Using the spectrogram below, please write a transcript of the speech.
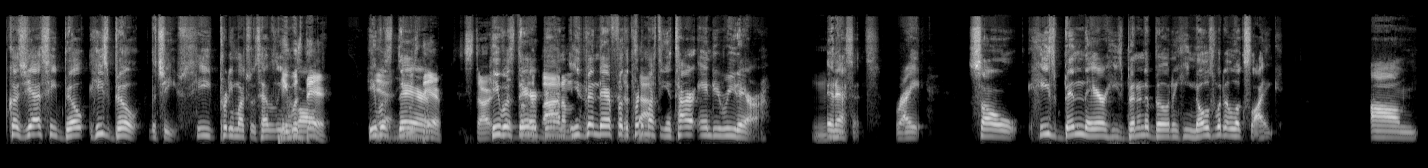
because yes, he built. He's built the Chiefs. He pretty much was heavily. He involved. was there. He, yeah, was there. he was there. Start. He was there. The doing, he's been there for the, the pretty much the entire Andy Reid era, mm-hmm. in essence right? So he's been there, he's been in the building, he knows what it looks like. Um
